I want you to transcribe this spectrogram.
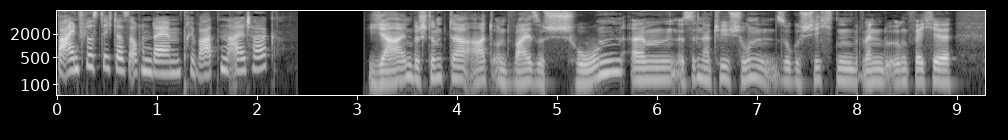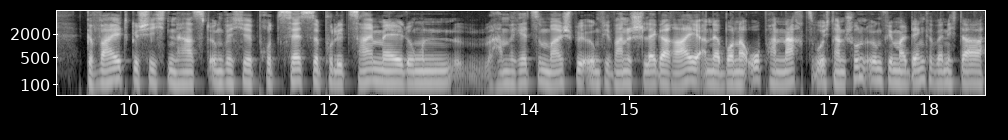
Beeinflusst dich das auch in deinem privaten Alltag? Ja, in bestimmter Art und Weise schon. Ähm, es sind natürlich schon so Geschichten, wenn du irgendwelche Gewaltgeschichten hast, irgendwelche Prozesse, Polizeimeldungen, haben wir jetzt zum Beispiel irgendwie war eine Schlägerei an der Bonner Oper nachts, wo ich dann schon irgendwie mal denke, wenn ich da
